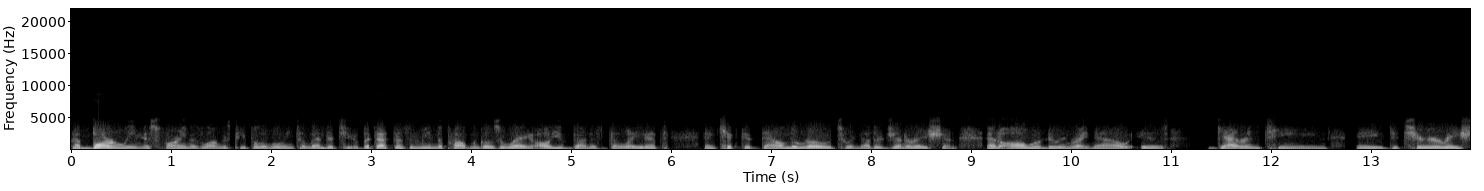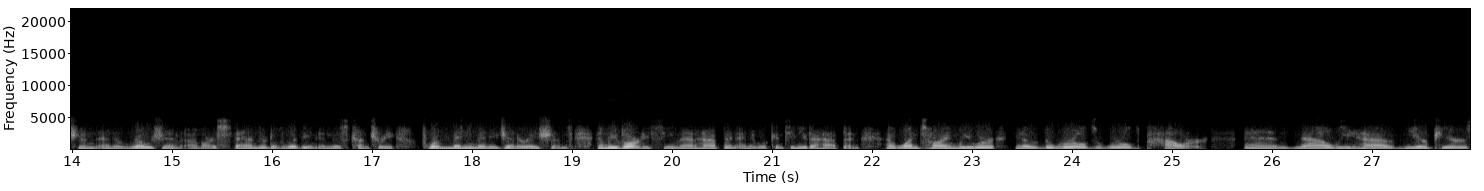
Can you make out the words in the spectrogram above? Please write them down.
Uh, borrowing is fine as long as people are willing to lend it to you, but that doesn't mean the problem goes away. All you've done is delayed it and kicked it down the road to another generation. And all we're doing right now is guaranteeing a deterioration and erosion of our standard of living in this country for many, many generations. And we've already seen that happen and it will continue to happen. At one time we were, you know, the world's world power. And now we have near peers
